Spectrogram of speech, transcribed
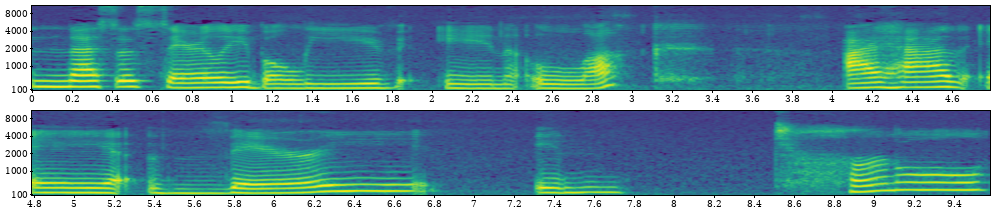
necessarily believe in luck. I have a very internal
